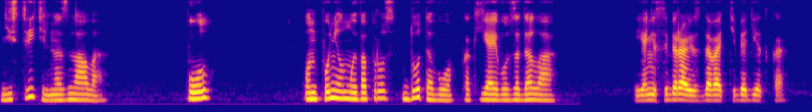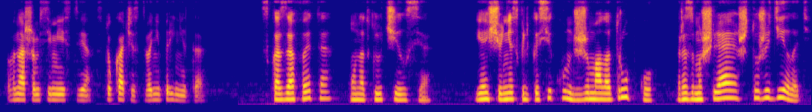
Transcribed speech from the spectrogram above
Действительно знала. Пол? Он понял мой вопрос до того, как я его задала. «Я не собираюсь сдавать тебя, детка. В нашем семействе стукачество не принято». Сказав это, он отключился. Я еще несколько секунд сжимала трубку, размышляя, что же делать.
